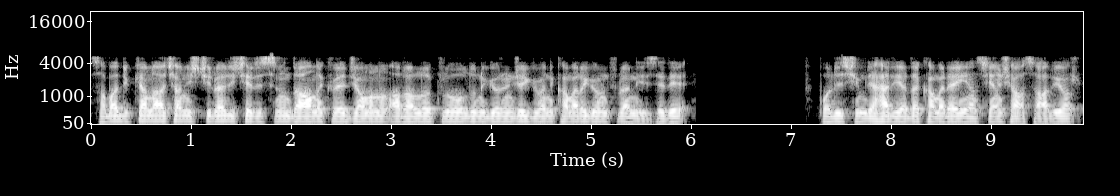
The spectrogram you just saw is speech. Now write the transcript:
Sabah dükkanı açan işçiler içerisinin dağınık ve camının aralıklı olduğunu görünce güvenlik kamera görüntülerini izledi. Polis şimdi her yerde kameraya yansıyan şahsı arıyor.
